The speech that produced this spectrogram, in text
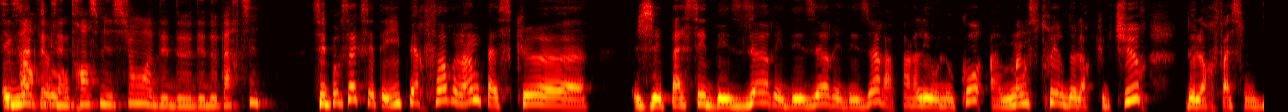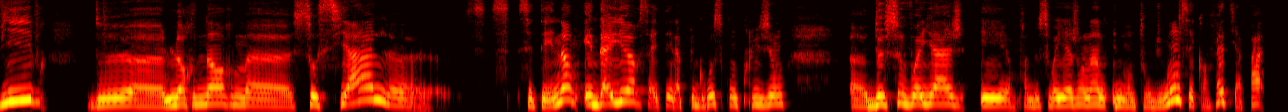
c'est ça, en fait, c'est une transmission des deux, des deux parties. C'est pour ça que c'était hyper fort l'Inde parce que euh, j'ai passé des heures et des heures et des heures à parler aux locaux, à m'instruire de leur culture, de leur façon de vivre, de euh, leurs normes euh, sociales. C'était énorme. Et d'ailleurs, ça a été la plus grosse conclusion de ce voyage et enfin de ce voyage en Inde et de mon tour du monde, c'est qu'en fait, il n'y a pas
